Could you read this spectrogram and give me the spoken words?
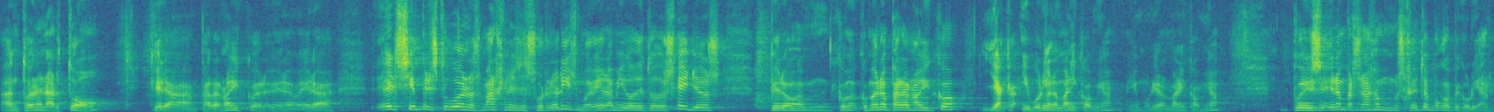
Antoine Artaud, que era paranoico, era, él siempre estuvo en los márgenes del surrealismo, era amigo de todos ellos, pero como, era paranoico y, y, murió en el manicomio, y murió en el manicomio, pues era un personaje, un sujeto un poco peculiar.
